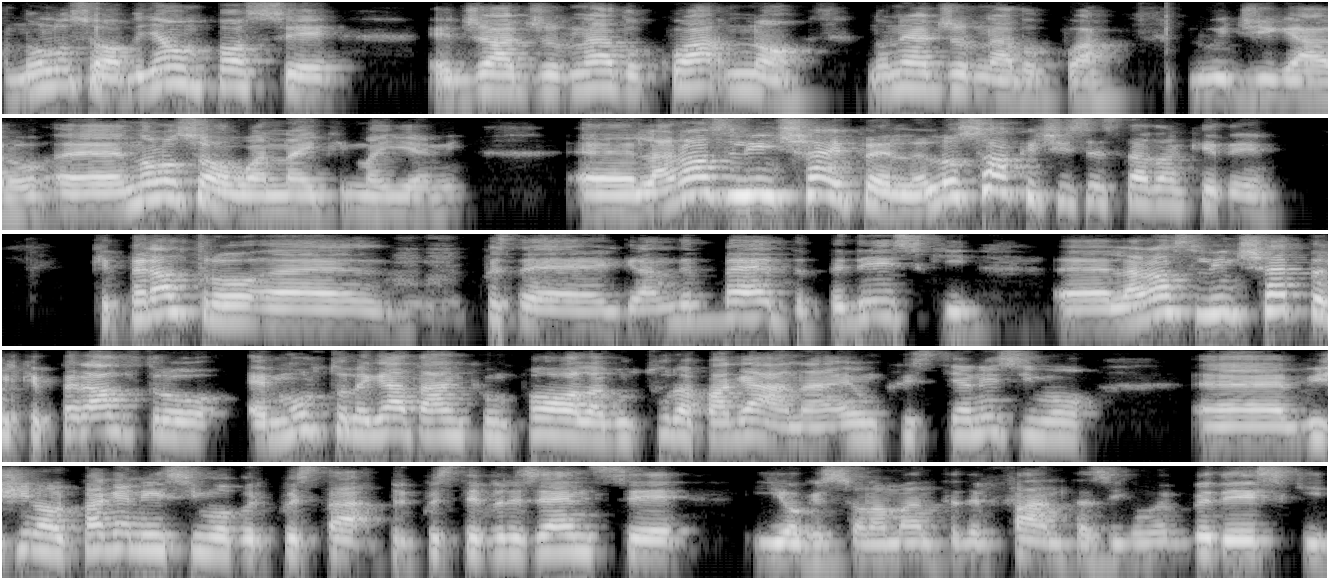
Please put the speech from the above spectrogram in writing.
Non lo so, vediamo un po' se è già aggiornato qua. No, non è aggiornato qua, Luigi caro. Eh, non lo so, One Night in Miami. Eh, la Roslyn Chappell, lo so che ci sei stato anche te. Che peraltro, eh, questo è il grande bad, Tedeschi. Eh, la Roslyn Chappell, che peraltro è molto legata anche un po' alla cultura pagana, è un cristianesimo eh, vicino al paganesimo per, questa, per queste presenze, io che sono amante del fantasy come Bedeschi,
